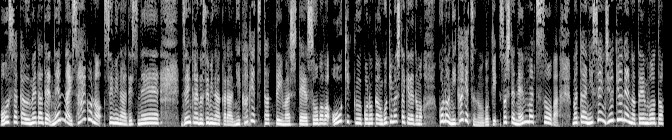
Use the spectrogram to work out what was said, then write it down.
大阪梅田で年内最後のセミナーですね。前回のセミナーから2ヶ月経っていまして、相場は大きくこの間動きましたけれども、この2ヶ月の動き、そして年末相場、また2019年の展望と、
